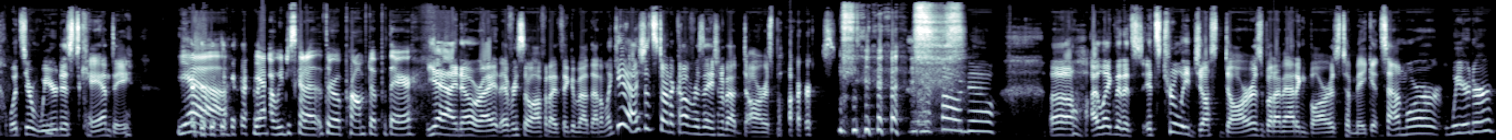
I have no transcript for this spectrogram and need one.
What's your weirdest candy? Yeah. Yeah. We just got to throw a prompt up there. Yeah, I know, right? Every so often I think about that. I'm like, yeah, I should start a conversation about Dars bars. oh no. Uh, I like that it's it's truly just Dars, but I'm adding bars to make it sound more weirder,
